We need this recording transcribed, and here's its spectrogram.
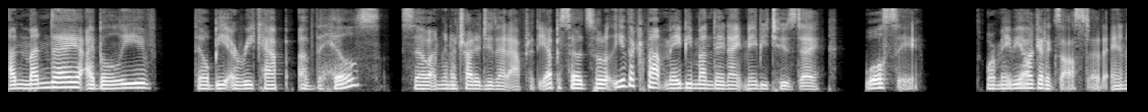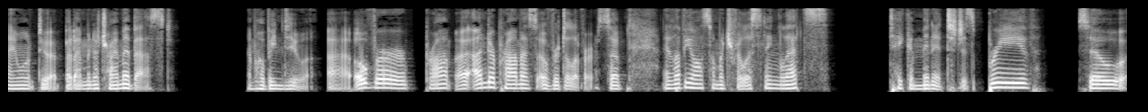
On Monday, I believe there'll be a recap of The Hills. So I'm going to try to do that after the episode. So it'll either come out maybe Monday night, maybe Tuesday. We'll see. Or maybe I'll get exhausted and I won't do it, but I'm going to try my best. I'm hoping to uh, over uh, under promise, over deliver. So I love you all so much for listening. Let's take a minute to just breathe. So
